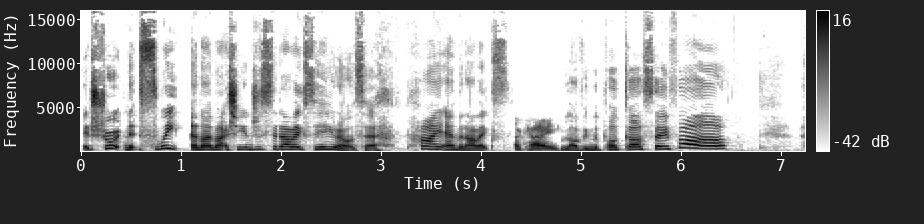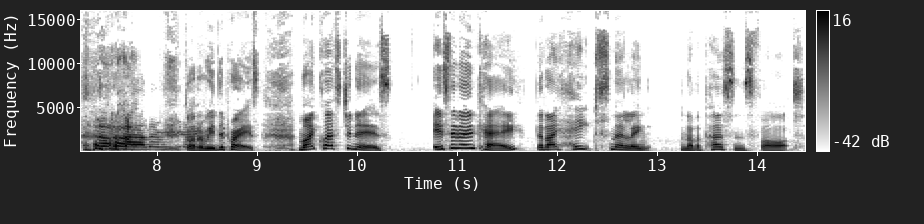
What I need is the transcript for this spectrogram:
It's short and it's sweet, and I'm actually interested, Alex, to hear your answer. Hi, Em and Alex. Okay. Loving the podcast so far. go. Gotta read the praise. My question is Is it okay that I hate smelling another person's fart?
